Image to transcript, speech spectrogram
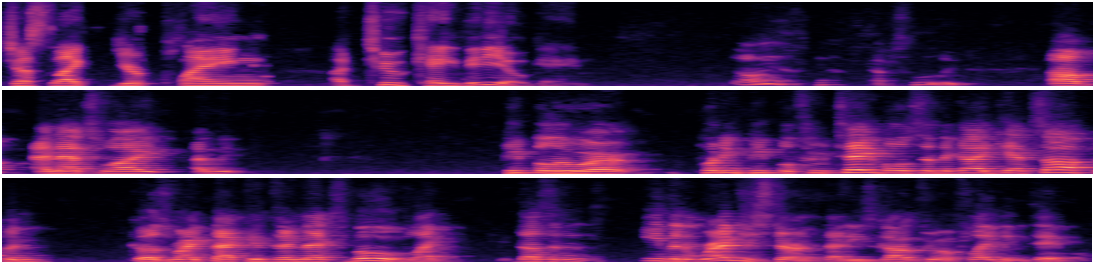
just like you're playing a 2K video game. Oh yeah, yeah absolutely. Um, and that's why I mean, people who are putting people through tables, and the guy gets up and goes right back into the next move, like doesn't even register that he's gone through a flaming table.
